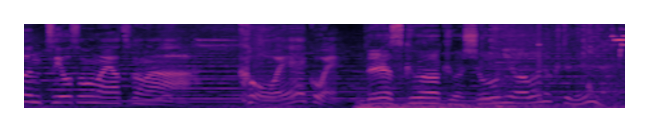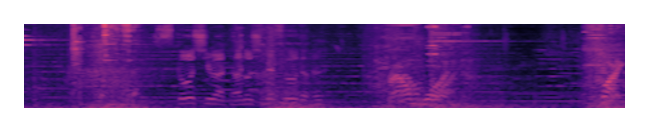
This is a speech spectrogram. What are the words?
随分強そうなやつだな怖え怖えデスクワークは性に合わなくてね少しは楽しめそうだな Round one. Fight.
